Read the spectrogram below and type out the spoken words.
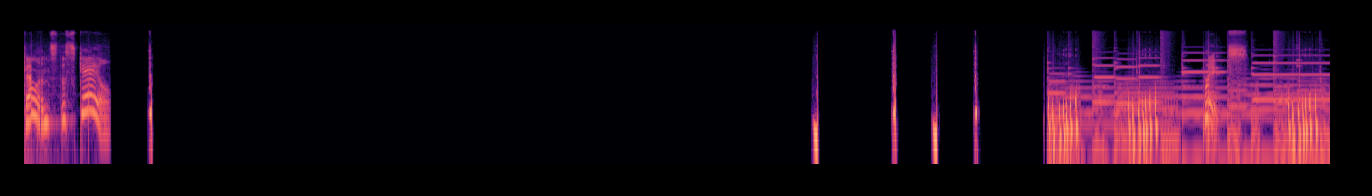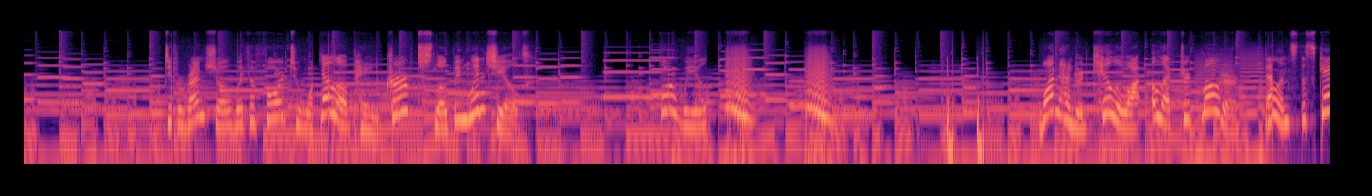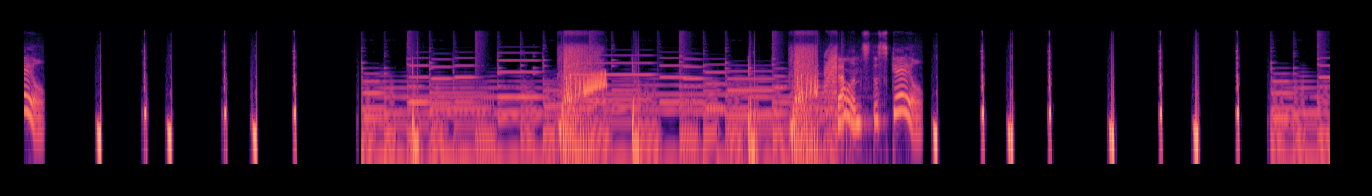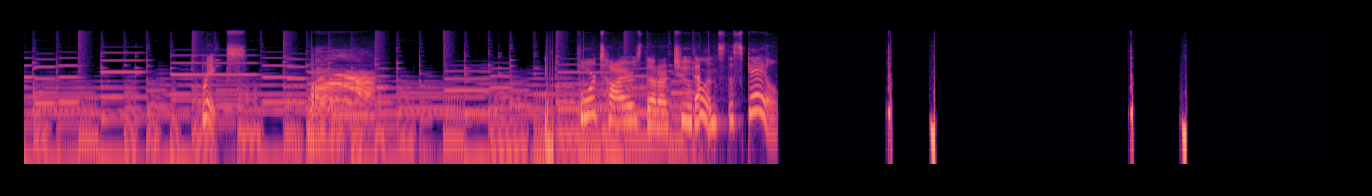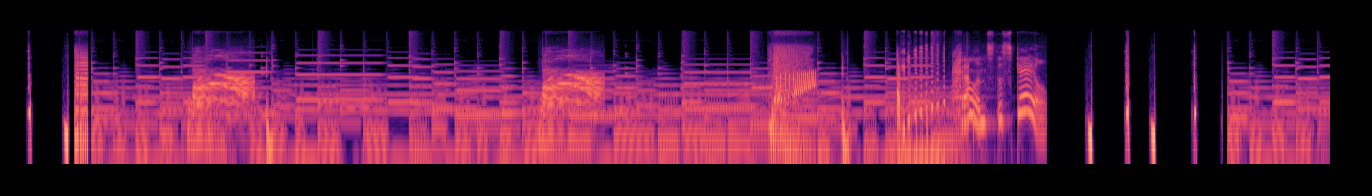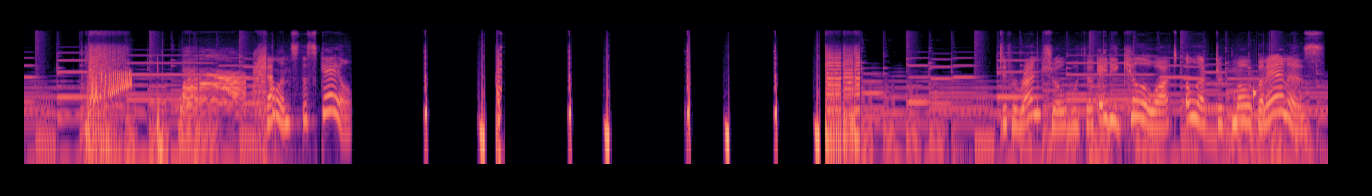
Balance the scale. Brakes. Differential with a 4 to 1 yellow paint. Curved sloping windshield. Four wheel. 100 kilowatt electric motor. Balance the scale. Balance the scale. Brakes. Four tires that are to balance the scale. Balance the scale. Balance the scale. Differential with a 80 kilowatt electric motor. Bananas.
